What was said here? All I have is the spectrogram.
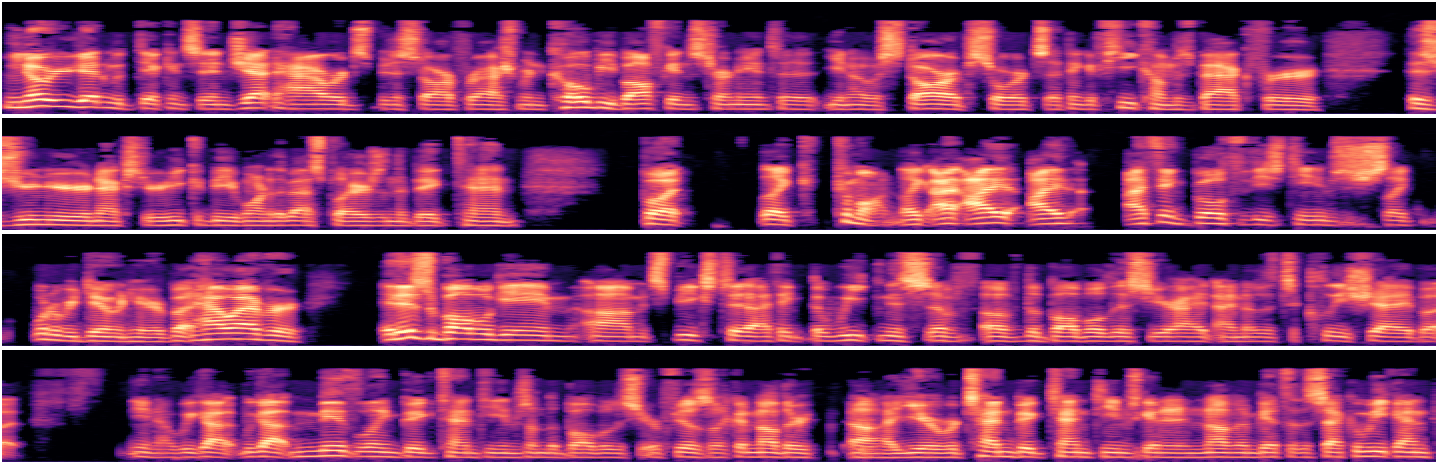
you know you're getting with Dickinson. Jett Howard's been a star freshman. Kobe Bufkin's turning into, you know, a star of sorts. I think if he comes back for his junior year next year, he could be one of the best players in the Big Ten. But like, come on. Like I I I I think both of these teams just like, what are we doing here? But however, it is a bubble game. Um, it speaks to I think the weakness of of the bubble this year. I, I know that's a cliche, but you know, we got we got middling Big Ten teams on the bubble this year. It feels like another uh, year where ten Big Ten teams get in, and none of them get to the second weekend.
